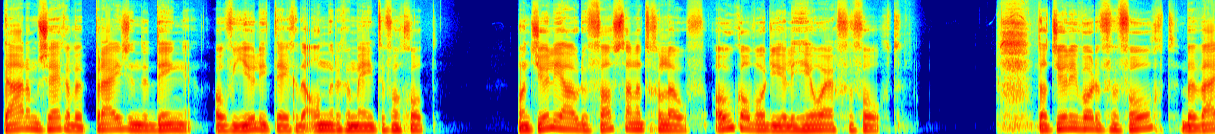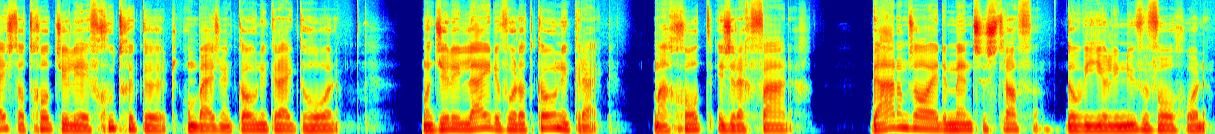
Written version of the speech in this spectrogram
Daarom zeggen we prijzende dingen over jullie tegen de andere gemeenten van God. Want jullie houden vast aan het geloof, ook al worden jullie heel erg vervolgd. Dat jullie worden vervolgd bewijst dat God jullie heeft goedgekeurd om bij zijn koninkrijk te horen. Want jullie lijden voor dat koninkrijk, maar God is rechtvaardig. Daarom zal hij de mensen straffen, door wie jullie nu vervolgd worden.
